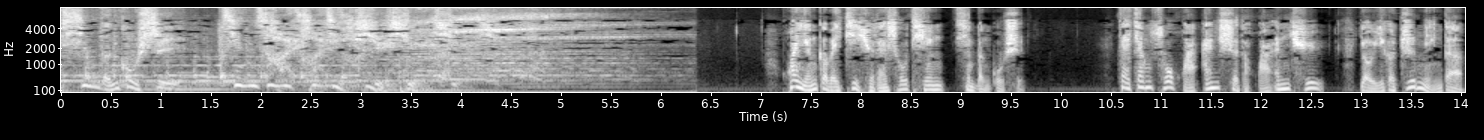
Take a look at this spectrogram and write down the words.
新闻故事，精彩继续。欢迎各位继续来收听新闻故事。在江苏淮安市的淮安区，有一个知名的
